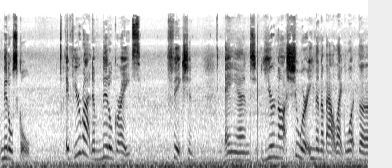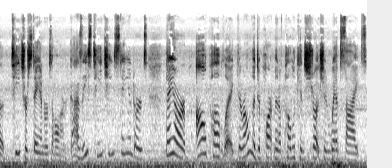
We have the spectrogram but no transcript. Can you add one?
middle school, if you're writing a middle grades fiction and you're not sure even about like what the teacher standards are. Guys these teaching standards they are all public. They're on the department of public instruction websites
